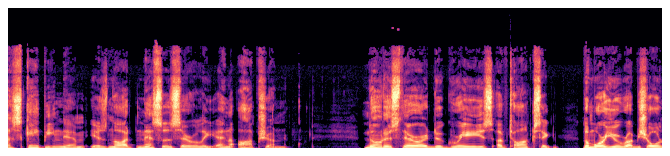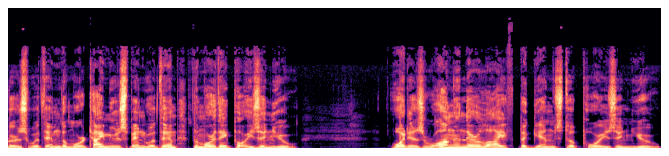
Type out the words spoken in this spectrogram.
Escaping them is not necessarily an option. Notice there are degrees of toxic. The more you rub shoulders with them, the more time you spend with them, the more they poison you. What is wrong in their life begins to poison you.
